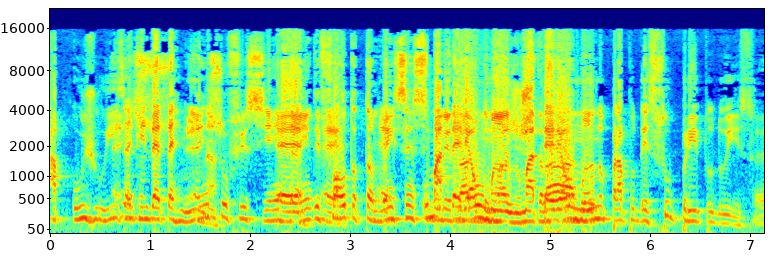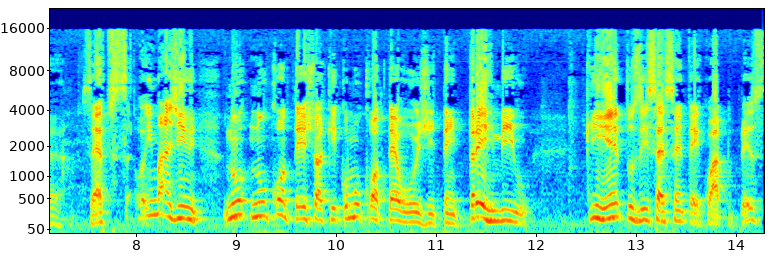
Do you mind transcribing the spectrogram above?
a, o juiz é, é, quem determina. É insuficiente é, ainda e é, falta também sensibilidade. O material humano, o material humano para poder suprir tudo isso. Certo? Imagine, no, no contexto aqui, como o Cotel hoje tem 3.564 presos,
